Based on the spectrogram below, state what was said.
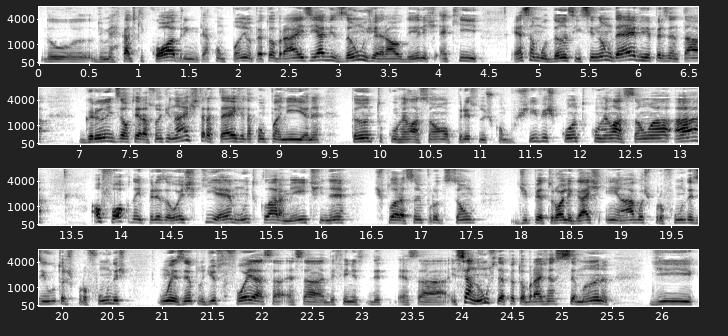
do, do mercado que cobrem, que acompanham a Petrobras, e a visão geral deles é que essa mudança em si não deve representar grandes alterações na estratégia da companhia, né? tanto com relação ao preço dos combustíveis quanto com relação a, a ao foco da empresa hoje, que é muito claramente né, exploração e produção de petróleo e gás em águas profundas e ultras profundas. Um exemplo disso foi essa, essa, defini essa, esse anúncio da Petrobras nessa semana de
